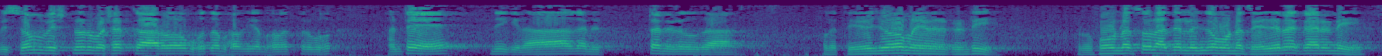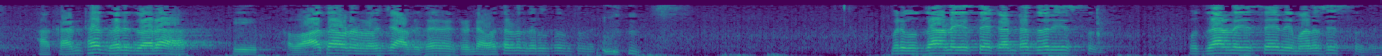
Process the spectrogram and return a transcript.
విశ్వం విష్ణుర్వషట్కారో భూత భవ్య భవత్ ప్రభు. అంటే నీకు ఇలాగ నిట్ట నిలువుగా ఒక తేజోమయమైనటువంటి రూపం ఉండొచ్చు లేకపోతే లింగం ఉండొచ్చు. ఏదైనా కారండి ఆ కంఠధ్వని ద్వారా ఈ వాతావరణంలోంచి ఆ విధమైనటువంటి అవతరణం జరుగుతూ ఉంటుంది. మరి ఉద్ధారణ చేస్తే కంఠధ్వని ఇస్తుంది. ఉద్ధారణ చేస్తే నీ మనసు ఇస్తుంది.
